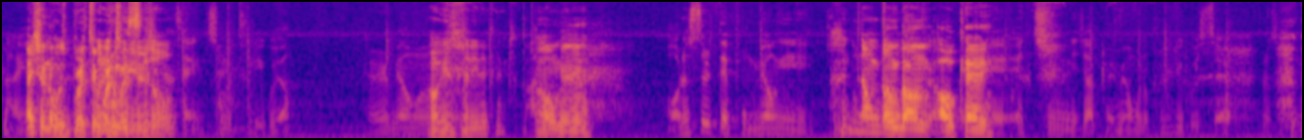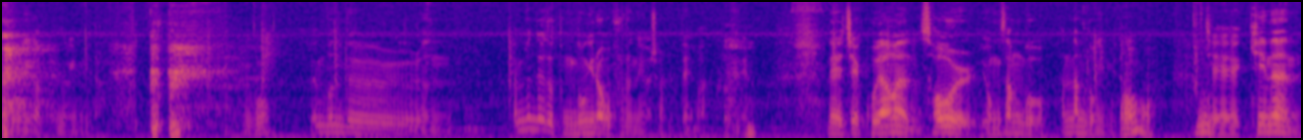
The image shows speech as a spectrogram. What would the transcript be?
나이 I should know his birthday. What am I 22 years saying? old. 년생 22이고요. 별명은 Oh, he has many nicknames. Oh man. 어렸을 때 본명이 dong. Okay. 의 애칭이자 별명으로 불리고 있어요. 그래서 동동이가 별명입니다. 그리고 팬분들은 팬분들도 동동이라고 부르네요, 저를. 네, 맞 그러네요. 네, 제 고향은 서울 용산구 한남동입니다. Oh. 제 키는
